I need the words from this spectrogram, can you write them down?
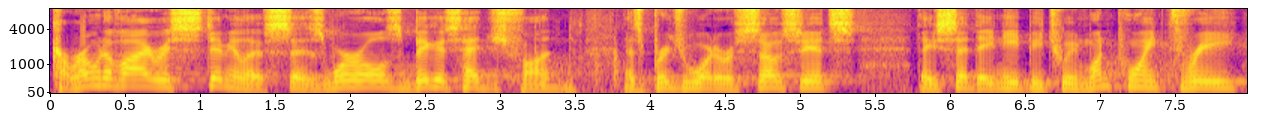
coronavirus stimulus says world's biggest hedge fund. As Bridgewater Associates, they said they need between 1.3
